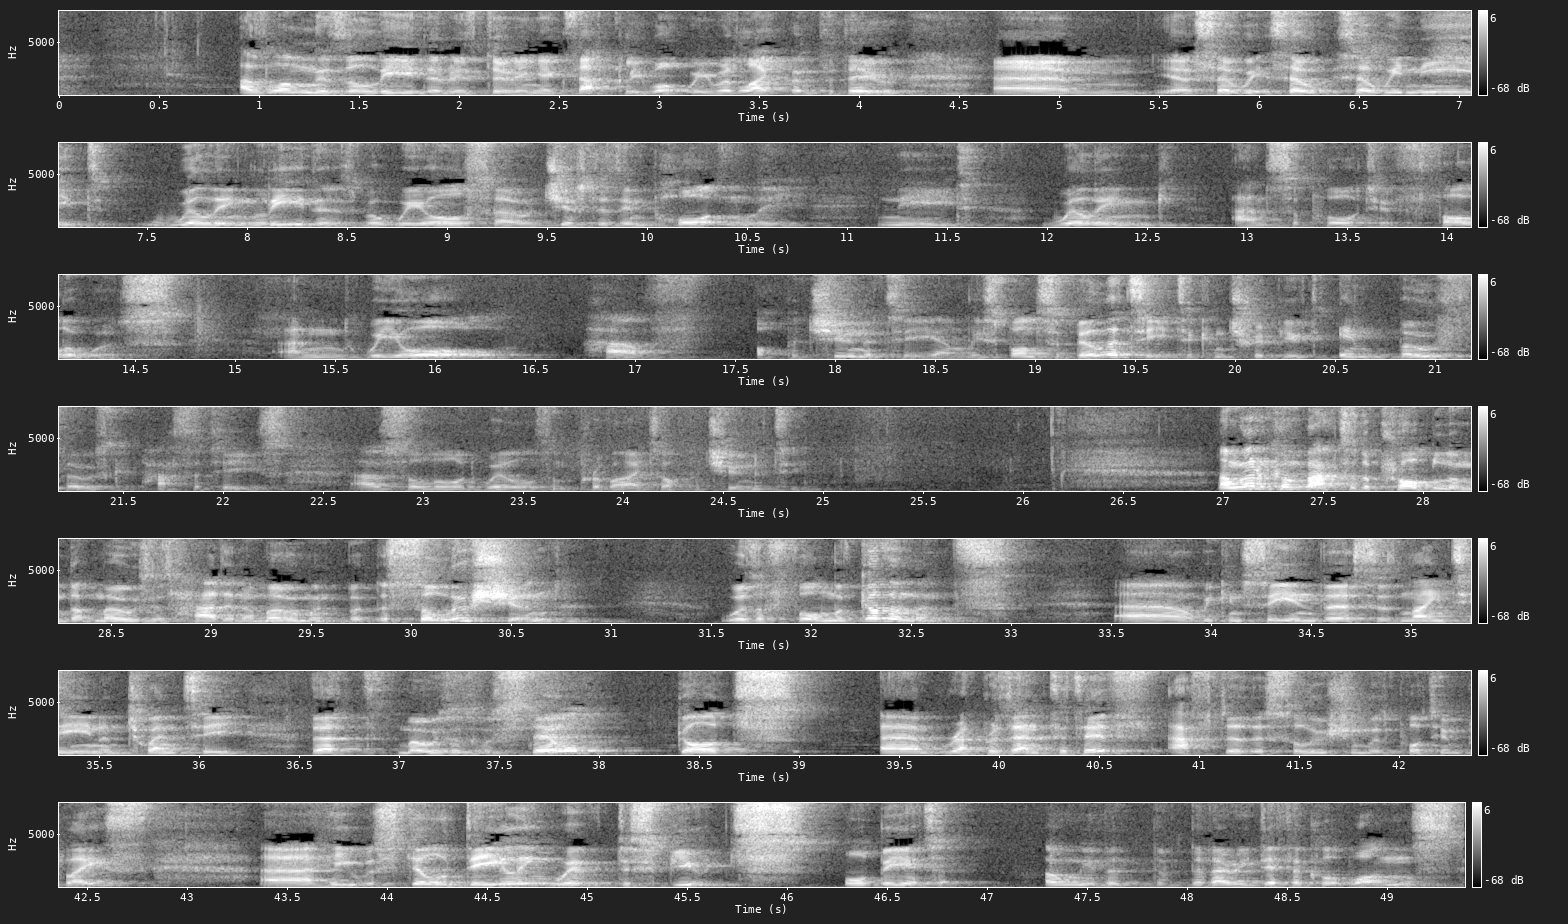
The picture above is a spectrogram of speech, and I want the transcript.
as long as the leader is doing exactly what we would like them to do. Um, you know, so, we, so, so we need willing leaders, but we also, just as importantly, need willing and supportive followers. And we all have opportunity and responsibility to contribute in both those capacities as the Lord wills and provides opportunity. I'm going to come back to the problem that Moses had in a moment, but the solution was a form of government. Uh, we can see in verses 19 and 20 that Moses was still God's um, representative after the solution was put in place. Uh, he was still dealing with disputes, albeit only the, the, the very difficult ones.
